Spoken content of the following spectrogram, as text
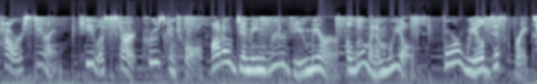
power steering, keyless start, cruise control, auto-dimming rear view mirror, aluminum wheels, four-wheel disc brakes,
